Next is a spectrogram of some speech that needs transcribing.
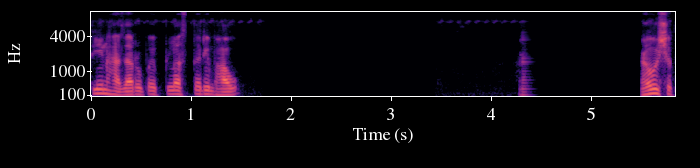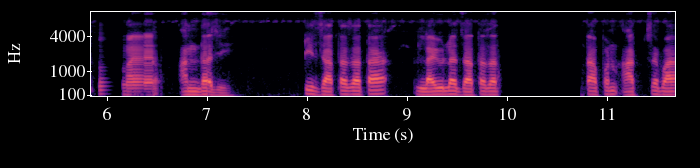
तीन हजार रुपये प्लस तरी भाव राहू शकतो. माझा अंदाज आहे ती जाता जाता लाईव्हला जाता जाता आपण आजचं बा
